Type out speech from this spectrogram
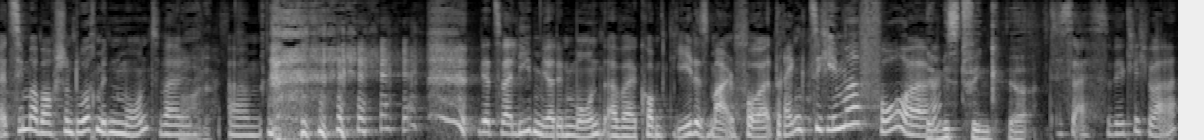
Jetzt sind wir aber auch schon durch mit dem Mond, weil ähm, wir zwei lieben ja den Mond, aber er kommt jedes Mal vor, drängt sich immer vor. Der Mistfink, ja. Das ist wirklich wahr.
